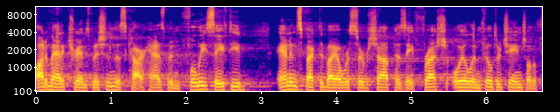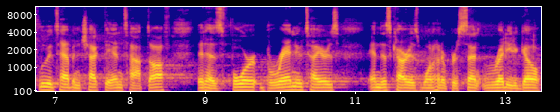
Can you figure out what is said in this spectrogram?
automatic transmission. This car has been fully safetied and inspected by our service shop, has a fresh oil and filter change. All the fluids have been checked and topped off. It has four brand new tires and this car is 100% ready to go.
